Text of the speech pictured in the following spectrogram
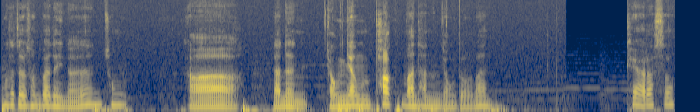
총사대로 선발된 인원은 총, 아, 나는 역량 파악만 하는 정도만. 오케이, 알았어.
